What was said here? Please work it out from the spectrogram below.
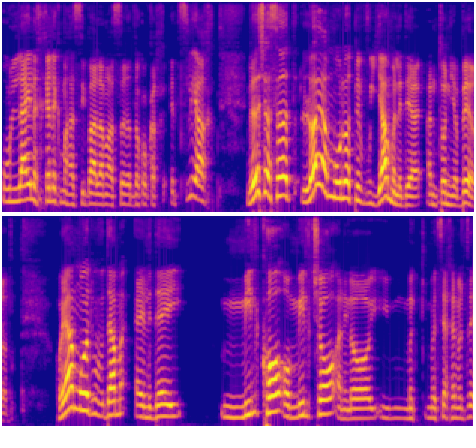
אולי לחלק מהסיבה למה הסרט לא כל כך הצליח וזה שהסרט לא היה אמור להיות מבוים על ידי אנטוניה ברד. הוא היה אמור להיות מבוים על ידי מילקו או מילצ'ו אני לא מצליח ללמוד את זה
